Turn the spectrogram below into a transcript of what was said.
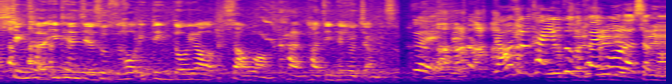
行程一天结束之后，一定都要上网看他今天又讲了什么。对，然后就是看 YouTube 推播了什么，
